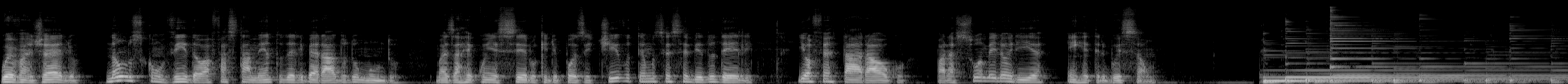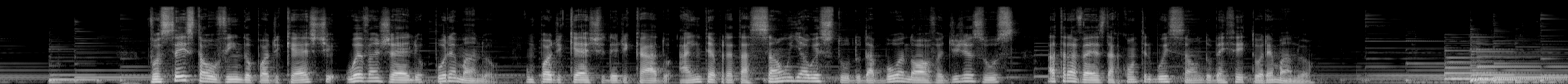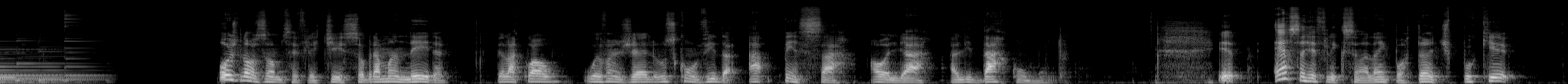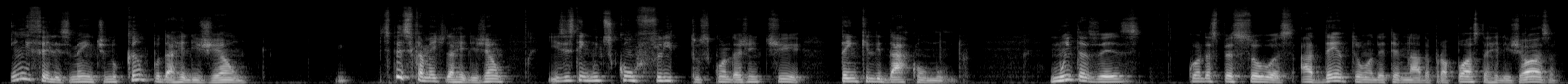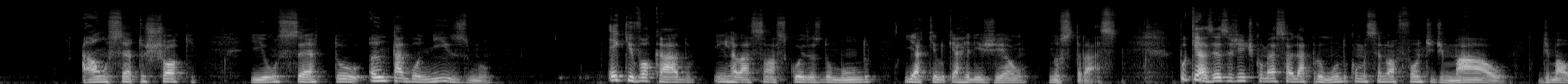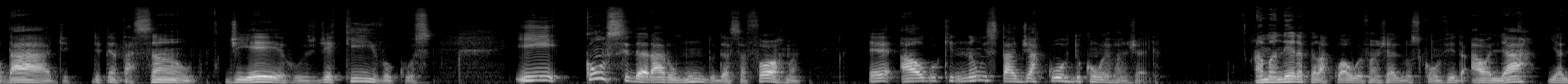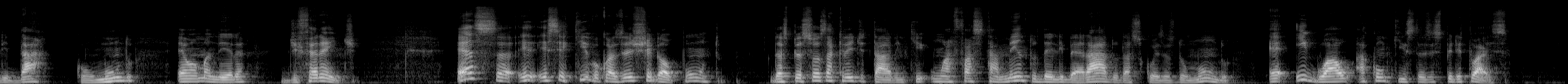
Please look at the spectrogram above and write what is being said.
O Evangelho não nos convida ao afastamento deliberado do mundo, mas a reconhecer o que de positivo temos recebido dele e ofertar algo para a sua melhoria em retribuição. Você está ouvindo o podcast O Evangelho por Emmanuel, um podcast dedicado à interpretação e ao estudo da Boa Nova de Jesus através da contribuição do benfeitor Emmanuel. Hoje nós vamos refletir sobre a maneira pela qual o Evangelho nos convida a pensar, a olhar, a lidar com o mundo. E essa reflexão é importante porque, infelizmente, no campo da religião, especificamente da religião, existem muitos conflitos quando a gente tem que lidar com o mundo. Muitas vezes, quando as pessoas adentram uma determinada proposta religiosa, há um certo choque e um certo antagonismo equivocado em relação às coisas do mundo e aquilo que a religião nos traz. Porque às vezes a gente começa a olhar para o mundo como sendo uma fonte de mal, de maldade, de tentação, de erros, de equívocos. E considerar o mundo dessa forma é algo que não está de acordo com o Evangelho. A maneira pela qual o Evangelho nos convida a olhar e a lidar com o mundo é uma maneira diferente. Essa, esse equívoco às vezes chega ao ponto das pessoas acreditarem que um afastamento deliberado das coisas do mundo é igual a conquistas espirituais.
